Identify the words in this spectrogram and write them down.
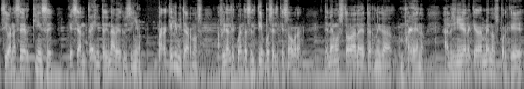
Si van a ser 15, que sean 30 de una vez, Luisinho. ¿Para qué limitarnos? A final de cuentas el tiempo es el que sobra. Tenemos toda la eternidad. Bueno, a Luisinho ya le queda menos porque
